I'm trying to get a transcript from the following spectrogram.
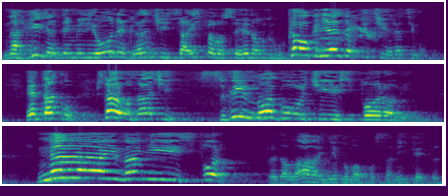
na hiljade milijone grančica ispalo se jedna u drugu. Kao gnjezda pičije, recimo. E tako, šta ovo znači? Svi mogući sporovi. Najmanji spor pred Allaha i njegova poslanika i pred.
